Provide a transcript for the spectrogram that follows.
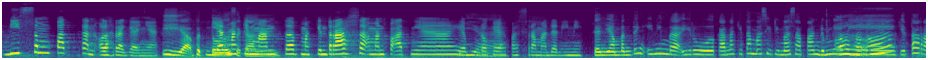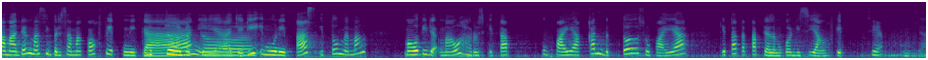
disempatkan olahraganya. iya betul Biar makin sekali. mantep, makin terasa manfaatnya ya Iya. dok ya pas Ramadan ini. dan yang penting ini Mbak Irul karena kita masih di masa pandemi Oh, nih kita Ramadan masih bersama Covid nih kan Betul, betul. iya jadi imunitas itu memang mau tidak mau harus kita upayakan betul supaya kita tetap dalam kondisi yang fit Siap. iya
